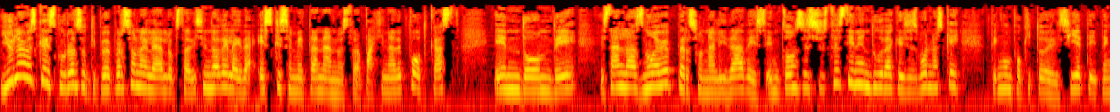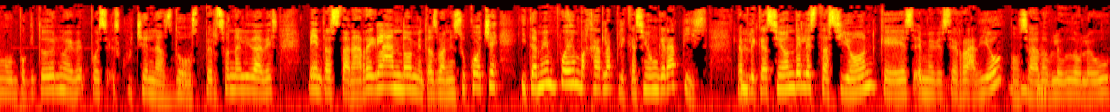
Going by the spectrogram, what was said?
Y una vez que descubran su tipo de personalidad, lo que está diciendo Adelaida es que se metan a nuestra página de podcast, en donde están las nueve personalidades. Entonces, si ustedes tienen duda que dices, bueno, es que tengo un poquito del siete y tengo un poquito del nueve, pues escuchen las dos personalidades mientras están arreglando, mientras van en su coche. Y también pueden bajar la aplicación gratis. La aplicación de la estación, que es MBC Radio, o sea, www,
